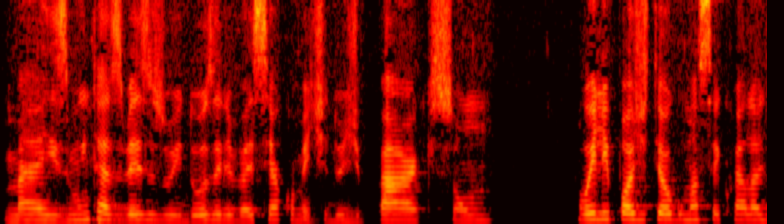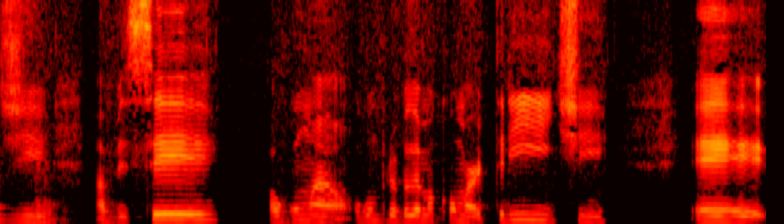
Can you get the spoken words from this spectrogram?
Mas muitas vezes o idoso ele vai ser acometido de Parkinson, ou ele pode ter alguma sequela de AVC, alguma, algum problema como artrite, é,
